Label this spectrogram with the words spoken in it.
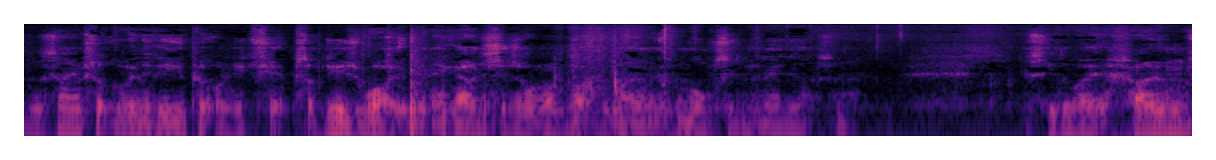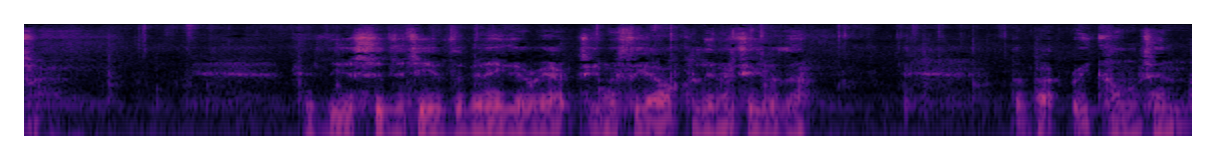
The same sort of vinegar you put on your chips. I've used white vinegar, this is all I've got at the moment, is malted vinegar. So see the way it foams is the acidity of the vinegar reacting with the alkalinity of the, the battery content.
